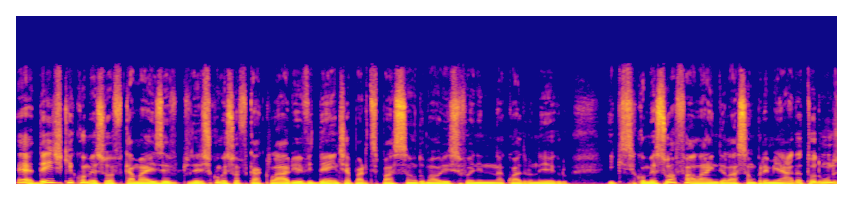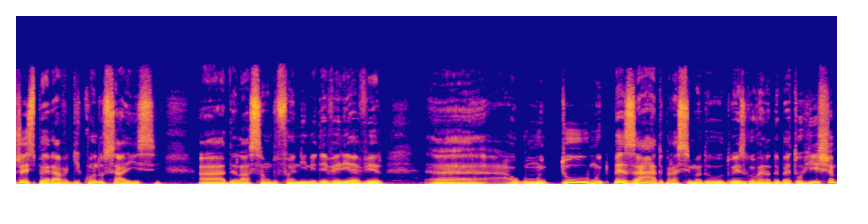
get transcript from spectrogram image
É, desde que começou a ficar mais, desde que começou a ficar claro e evidente a participação do Maurício Fanini na Quadro Negro e que se começou a falar em delação premiada, todo mundo já esperava que quando saísse a delação do Fanini deveria vir uh, algo muito muito pesado para cima do, do ex-governador Beto Richa,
